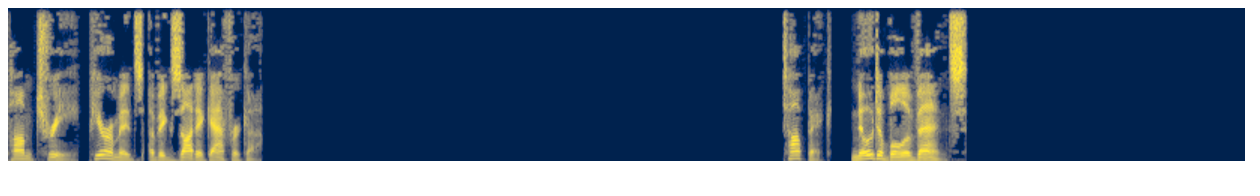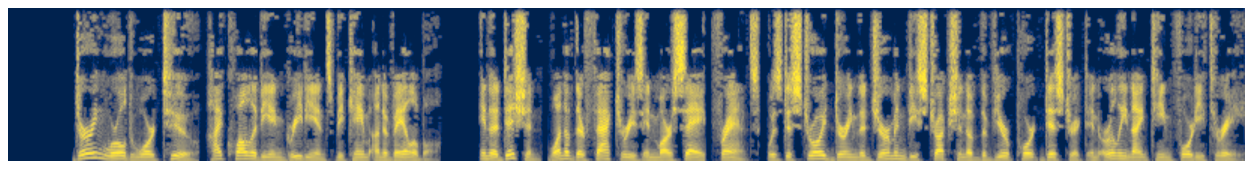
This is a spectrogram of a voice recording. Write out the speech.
palm tree, pyramids of exotic Africa. Notable events During World War II, high-quality ingredients became unavailable. In addition, one of their factories in Marseille, France, was destroyed during the German destruction of the Vieux Port district in early 1943.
